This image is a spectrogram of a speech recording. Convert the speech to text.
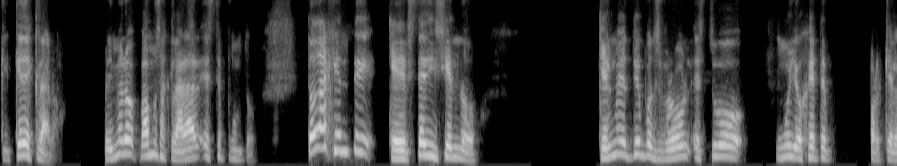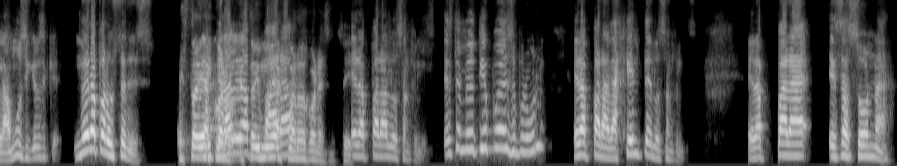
que quede claro. Primero vamos a aclarar este punto. Toda gente que esté diciendo que el medio tiempo del Super Bowl estuvo muy ojete porque la música no, sé qué, no era para ustedes, Estoy de acuerdo, estoy muy de para- acuerdo con eso. sí. era para Los Ángeles. Este medio tiempo del Super Bowl era para la gente de Los Ángeles, era para esa zona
